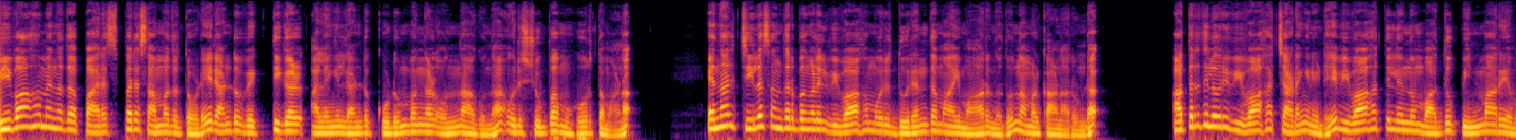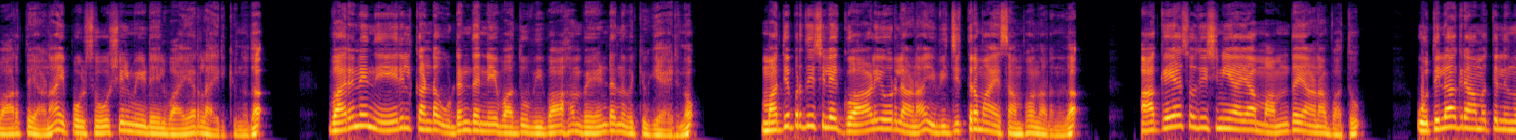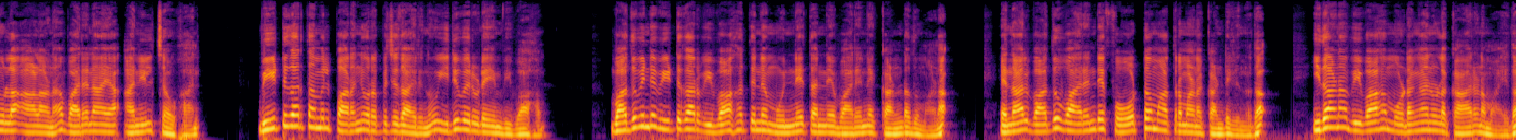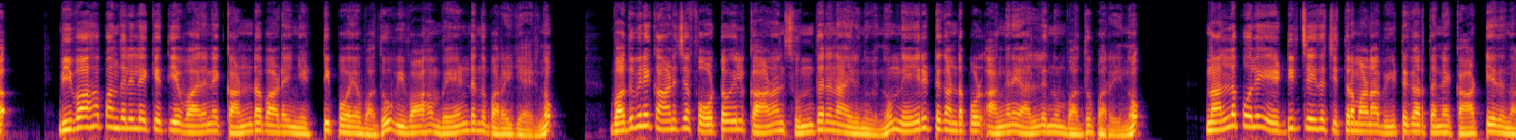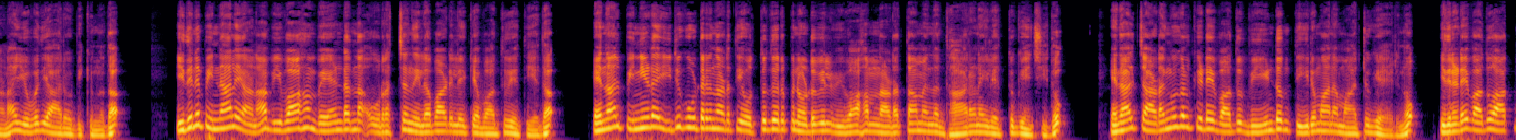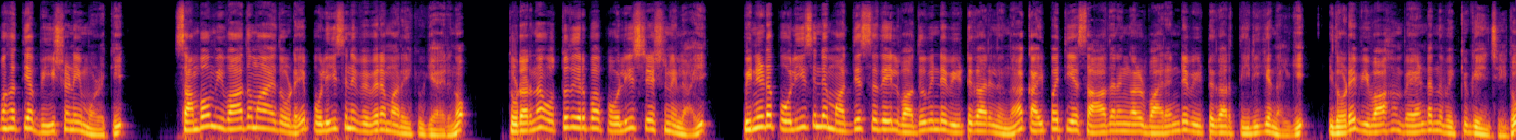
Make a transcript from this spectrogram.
വിവാഹം എന്നത് പരസ്പര സമ്മതത്തോടെ രണ്ടു വ്യക്തികൾ അല്ലെങ്കിൽ രണ്ട് കുടുംബങ്ങൾ ഒന്നാകുന്ന ഒരു ശുഭമുഹൂർത്തമാണ്. എന്നാൽ ചില സന്ദർഭങ്ങളിൽ വിവാഹം ഒരു ദുരന്തമായി മാറുന്നതും നമ്മൾ കാണാറുണ്ട്. അത്തരത്തിലൊരു വിവാഹ ചടങ്ങിനിടെ വിവാഹത്തിൽ നിന്നും വധു പിന്മാറിയ വാർത്തയാണ് ഇപ്പോൾ സോഷ്യൽ മീഡിയയിൽ വൈറലായിരിക്കുന്നത്. വരനെ നേരിൽ കണ്ട ഉടൻ തന്നെ വധു വിവാഹം വേണ്ടെന്ന് വെക്കുകയായിരുന്നു. മധ്യപ്രദേശിലെ ഗ്വാളിയോറിലാണ് ഈ വിചിത്രമായ സംഭവം നടന്നത്. അഗയ സ്വദേശിനിയായ മമതയാണ് വധു. ഉതില ഗ്രാമത്തിൽ നിന്നുള്ള ആളാണ് വരനായ അനിൽ ചൗഹാൻ. വീട്ടുകാർ തമ്മിൽ പറഞ്ഞുറപ്പിച്ചതായിരുന്നു ഇരുവരുടെയും വിവാഹം. വധുവിന്റെ വീട്ടുകാർ വിവാഹത്തിന് മുന്നേ തന്നെ വരനെ കണ്ടതുമാണ്. എന്നാൽ വധു വരന്റെ ഫോട്ടോ മാത്രമാണ് കണ്ടിരുന്നത്. ഇതാണ് വിവാഹം മുടങ്ങാനുള്ള കാരണമായത്. വിവാഹ പന്തലിലേക്ക് എത്തിയ വരനെ കണ്ടപാടെ ഞെട്ടിപ്പോയ വധു വിവാഹം വേണ്ടെന്ന് പറയുകയായിരുന്നു. വധുവിനെ കാണിച്ച ഫോട്ടോയിൽ കാണാൻ സുന്ദരനായിരുന്നുവെന്നും നേരിട്ട് കണ്ടപ്പോൾ അങ്ങനെയല്ലെന്നും വധു പറയുന്നു. നല്ല പോലെ എഡിറ്റ് ചെയ്ത ചിത്രമാണ് വീട്ടുകാർ തന്നെ കാട്ടിയതെന്നാണ് യുവതി ആരോപിക്കുന്നത്. ഇതിന് പിന്നാലെയാണ് വിവാഹം വേണ്ടെന്ന ഉറച്ച നിലപാടിലേക്ക് വധു എത്തിയത്. എന്നാൽ പിന്നീട് ഇരുകൂട്ടരും നടത്തിയ ഒത്തുതീർപ്പിനൊടുവിൽ വിവാഹം നടത്താമെന്ന ധാരണയിൽ എത്തുകയും ചെയ്തു. എന്നാൽ ചടങ്ങുകൾക്കിടെ വധു വീണ്ടും തീരുമാനം മാറ്റുകയായിരുന്നു ഇതിനിടെ വധു ആത്മഹത്യാ ഭീഷണി മുഴക്കി. സംഭവം വിവാദമായതോടെ പോലീസിനെ വിവരം അറിയിക്കുകയായിരുന്നു തുടർന്ന് ഒത്തുതീർപ്പ് പോലീസ് സ്റ്റേഷനിലായി. പിന്നീട് പോലീസിന്റെ മധ്യസ്ഥതയിൽ വധുവിന്റെ വീട്ടുകാരിൽ നിന്ന് കൈപ്പറ്റിയ സാധനങ്ങൾ വരന്റെ വീട്ടുകാർ തിരികെ നൽകി. ഇതോടെ വിവാഹം വേണ്ടെന്ന് വെക്കുകയും ചെയ്തു.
